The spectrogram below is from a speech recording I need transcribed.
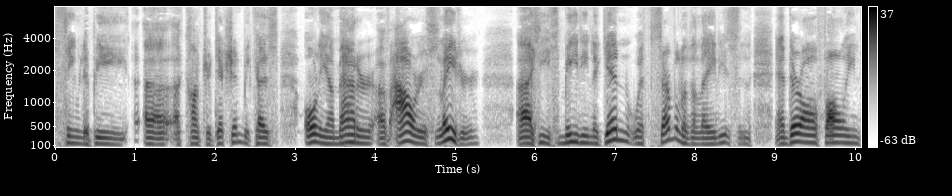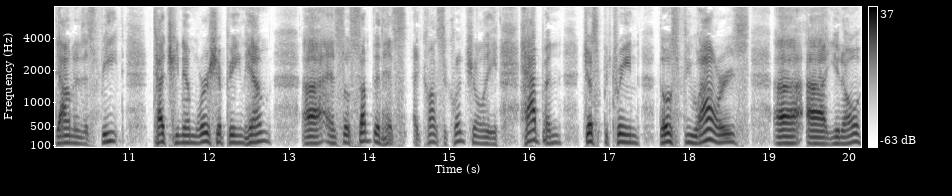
seemed to be a, a, contradiction because only a matter of hours later, uh, he's meeting again with several of the ladies, and, and they're all falling down at his feet, touching him, worshiping him. Uh, and so something has consequentially happened just between those few hours, uh, uh you know.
